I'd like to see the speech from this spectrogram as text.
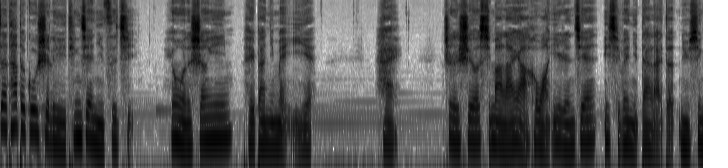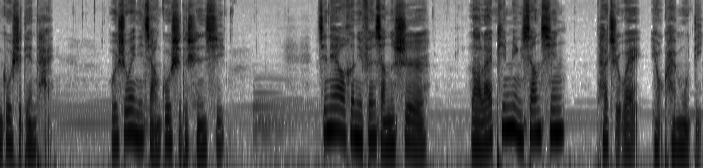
在他的故事里听见你自己，用我的声音陪伴你每一页。嗨，这里是由喜马拉雅和网易人间一起为你带来的女性故事电台，我是为你讲故事的晨曦。今天要和你分享的是，老来拼命相亲，他只为有块墓地。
